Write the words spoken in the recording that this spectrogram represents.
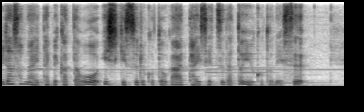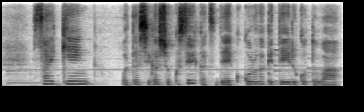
乱さない食べ方を意識することが大切だということです。最近私が食生活で心がけていることは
